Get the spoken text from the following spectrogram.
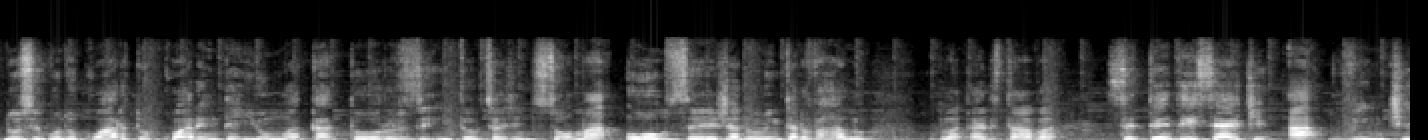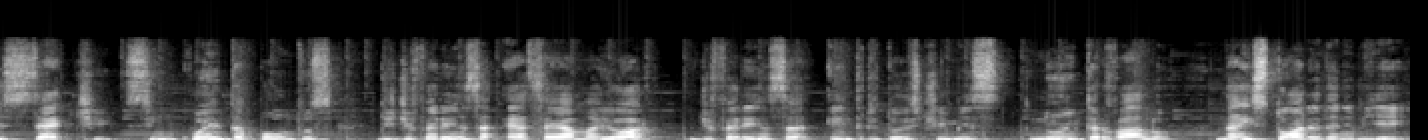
no segundo quarto 41 a 14, então se a gente somar, ou seja, no intervalo, o placar estava 77 a 27, 50 pontos de diferença, essa é a maior diferença entre dois times no intervalo na história da NBA.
